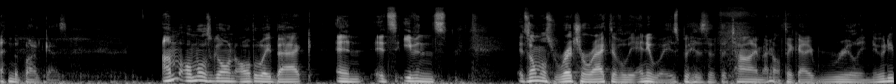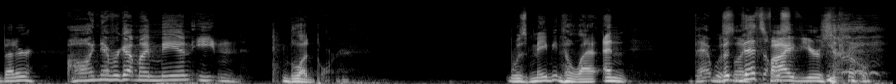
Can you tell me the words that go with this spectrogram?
end the podcast. I'm almost going all the way back, and it's even, it's almost retroactively, anyways, because at the time I don't think I really knew any better. oh, I never got my man eaten. Bloodborne. was maybe the last. And That was like that's also- five years ago.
